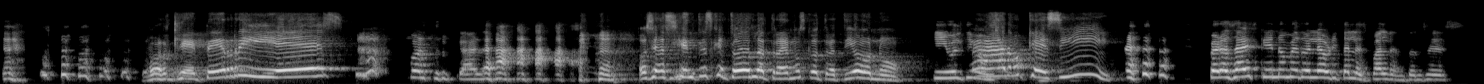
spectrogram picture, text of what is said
¿Por qué te ríes? Por tu cara. o sea, ¿sientes que todos la traemos contra ti o no? Y último. Claro que sí. Pero sabes que no me duele ahorita la espalda, entonces,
